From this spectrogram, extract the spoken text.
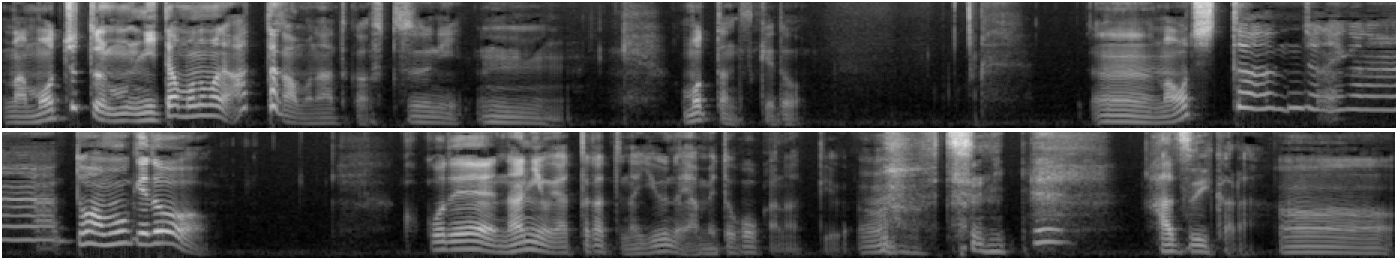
まあもうちょっと似たものまであったかもなとか、普通に、うん、思ったんですけど、うん、まあ落ちたんじゃないかなとは思うけど、ここで何をやったかっていうのは言うのやめとこうかなっていう。うん、普通に。はずいから。うん。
